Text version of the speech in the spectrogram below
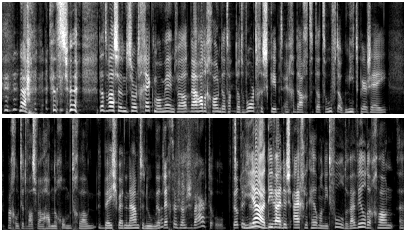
nou, dat, is, uh, dat, was een soort gek moment. We had, wij hadden gewoon dat, dat woord geskipt en gedacht, dat hoeft ook niet per se. Maar goed, het was wel handig om het gewoon het beestje bij de naam te noemen. Dat legt er zo'n zwaarte op. Dat is ja, het. die ja. wij dus eigenlijk helemaal niet voelden. Wij wilden gewoon uh,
